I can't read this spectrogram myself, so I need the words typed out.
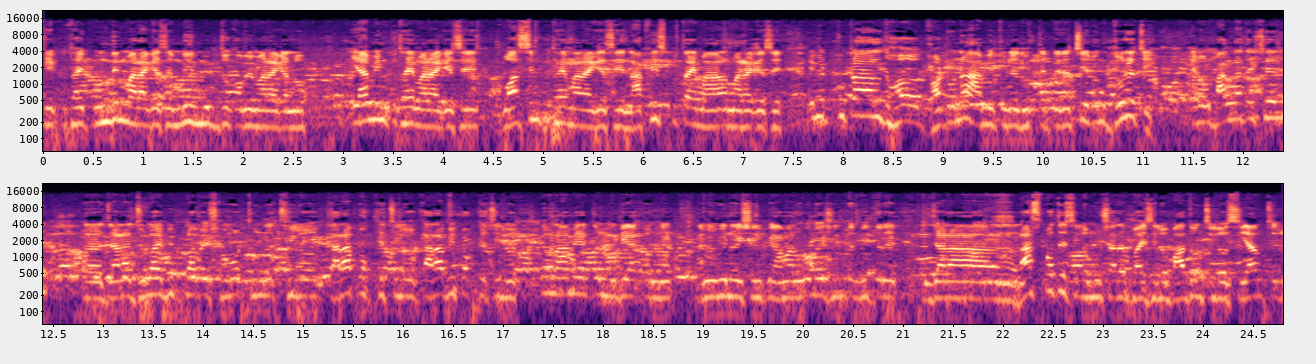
কে কোথায় কোন দিন মারা গেছে মীর মুগ্ধ কবে মারা গেল ইয়ামিন কোথায় মারা গেছে, ওয়াসিম কোথায় মারা গেছে, নাফিস কোথায় মারা গেছে এবার টোটাল ঘটনা আমি তুলে ধরতে পেরেছি এবং ধরেছি। এবং বাংলাদেশের যারা জুলাই বিপ্লবের সমর্থন ছিল, কারা পক্ষে ছিল, কারা বিপক্ষে ছিল, যেমন আমি একজন মিডিয়া কর্মী, আমি অভিনয় শিল্পী, আমার অভিনয় শিল্পের ভিতরে যারা রাজপথে ছিল, মুশারফ ভাই ছিল, বাদল ছিল, সিয়াম ছিল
